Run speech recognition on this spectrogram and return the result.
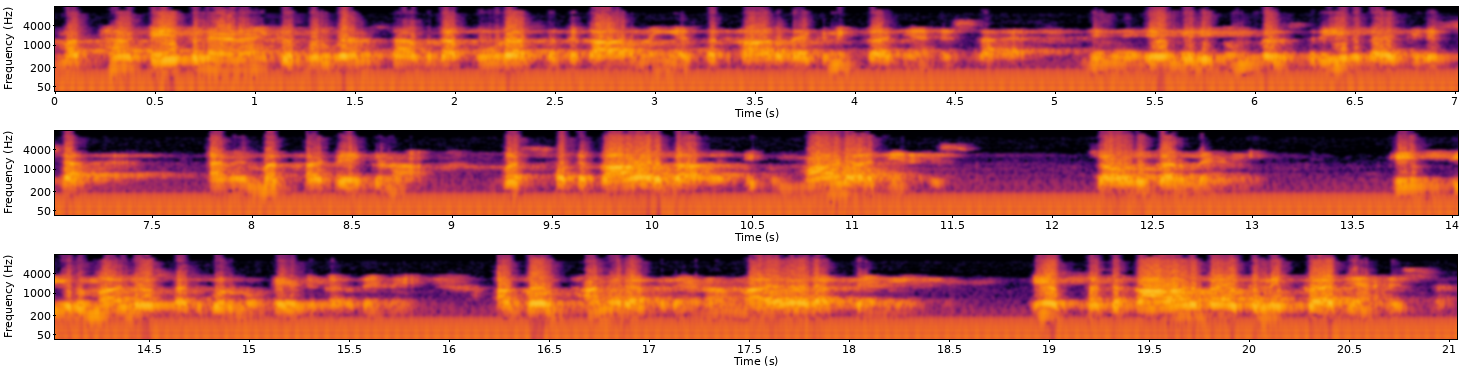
ਮੱਥਾ ਟੇਕ ਲੈਣਾ ਇੱਕ ਗੁਰੂ ਗ੍ਰੰਥ ਸਾਹਿਬ ਦਾ ਪੂਰਾ ਸਤਕਾਰ ਨਹੀਂ ਹੈ। ਸਤਕਾਰ ਦਾ ਇੱਕ ਨਿੱਕਾ ਜਿਹਾ ਹਿੱਸਾ ਹੈ, ਜਿਵੇਂ ਇਹ ਮੇਰੀ ਉਂਗਲ ਸਰੀਰ ਦਾ ਇੱਕ ਹਿੱਸਾ ਹੈ। ਐਵੇਂ ਮੱਥਾ ਟੇਕਣਾ ਬਸ ਸਤਕਾਰ ਦਾ ਇੱਕ ਮਾੜਾ ਜਿਹਾ ਹਿੱਸਾ। ਚੌਰ ਕਰ ਲੈਣੀ, ਕੀਮਤੀ ਰੁਮਾਲੇ ਸਤਿਗੁਰ ਨੂੰ ਭੇਟ ਕਰ ਦੇਣੇ, ਅੱਗੋਂ ਧਨ ਰੱਖ ਦੇਣਾ, ਮਾਇਆ ਰੱਖ ਦੇਣੀ, ਇਹ ਸਤਕਾਰ ਦਾ ਇੱਕ ਨਿੱਕਾ ਜਿਹਾ ਹਿੱਸਾ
